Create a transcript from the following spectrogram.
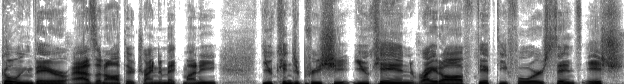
going there as an author trying to make money, you can depreciate, you can write off 54 cents ish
